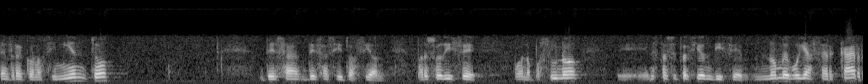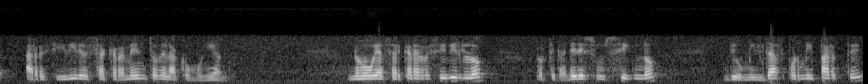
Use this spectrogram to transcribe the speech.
el reconocimiento de esa, de esa situación. Por eso dice, bueno, pues uno eh, en esta situación dice, no me voy a acercar a recibir el sacramento de la comunión. No me voy a acercar a recibirlo porque también es un signo de humildad por mi parte,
